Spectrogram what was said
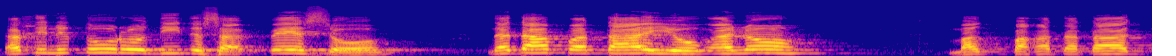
na tinuturo dito sa peso na dapat tayong ano, magpakatatag.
